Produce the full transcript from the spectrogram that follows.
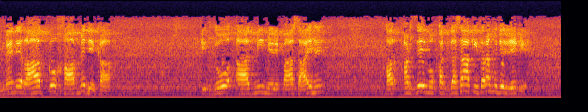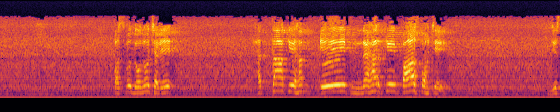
میں نے رات کو خواب میں دیکھا۔ کہ دو آدمی میرے پاس آئے ہیں اور ارض مقدسہ کی طرف مجھے لے گئے۔ بس وہ دونوں چلے۔ حتیٰ کہ ہم ایک نہر کے پاس پہنچے۔ جس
